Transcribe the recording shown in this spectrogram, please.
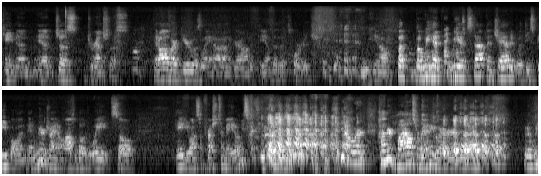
came in and just drenched us. And all of our gear was laying out on the ground at the end of the portage, you know, but, but we had, we had stopped and chatted with these people and, and we were trying to offload weight, so, hey, you want some fresh tomatoes? You know, we're hundred miles from anywhere, and, uh, we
